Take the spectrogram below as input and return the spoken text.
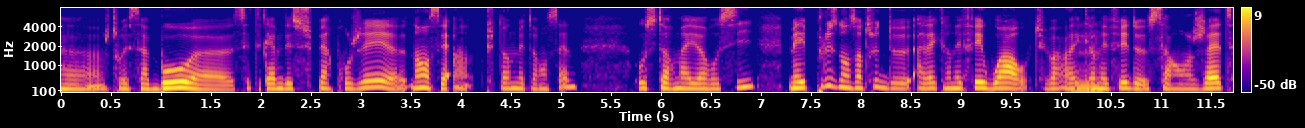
Euh, je trouvais ça beau. euh, C'était quand même des super projets. Euh, non, c'est un putain de metteur en scène. Ostermeyer aussi, mais plus dans un truc de avec un effet waouh, tu vois, avec un effet de ça en jette.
